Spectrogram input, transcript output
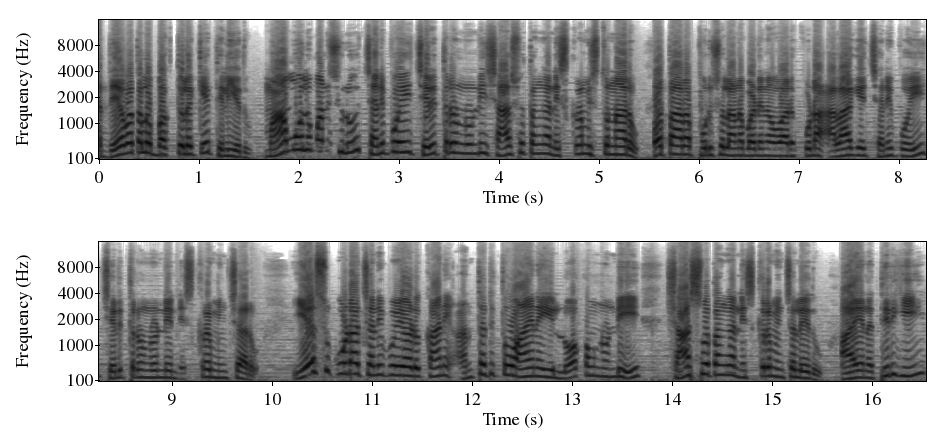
ఆ దేవతల భక్తులకే తెలియదు. మామూలు మనుషులు చనిపోయి చరిత్ర నుండి శాశ్వతంగా నిష్క్రమిస్తున్నారు. అవతార పురుషులు అనబడిన వారు కూడా అలాగే చనిపోయి చరిత్ర నుండి నిష్క్రమించారు. యేసు కూడా చనిపోయాడు కానీ అంతటితో ఆయన ఈ లోకం నుండి శాశ్వతంగా నిష్క్రమించలేదు. ఆయన తిరిగి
